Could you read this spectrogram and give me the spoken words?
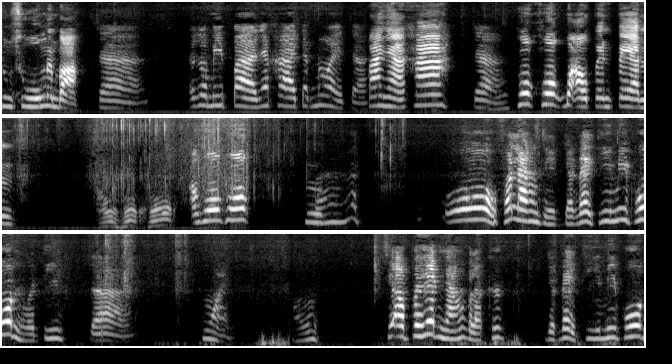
สูงสูงๆนั่นบ่จ้ะแล้วก็มีป่าเนี่ยคาจักหน่อยจ้ะป้าหยาค่ะจ้ะหกหกบ่เอาเป็นแปลนเอาหกหกเอาหกหก โอ้ฝรั่งสิอยากได้ที่มีพ่นว่าติจ้ะห่วยเอาสิเอาไปเฮ็ดหยังล่ะคือ อยากได้ที่มีพ่น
